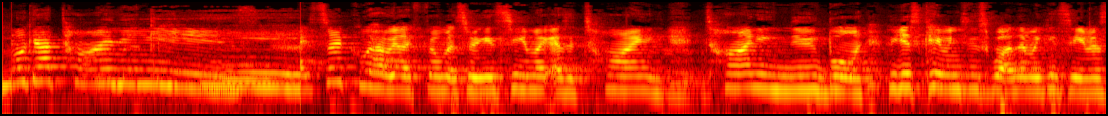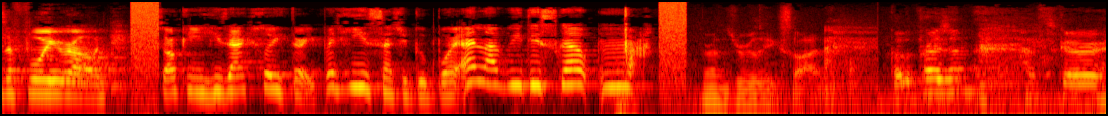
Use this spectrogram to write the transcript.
Look how tiny is. It's so cool how we like film it so we can see him like as a tiny, tiny newborn who just came into this world and then we can see him as a four-year-old. Sockie, he's actually three, but he's such a good boy. I love you, Disco. Mwah. Everyone's really excited. Got the present. Let's go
